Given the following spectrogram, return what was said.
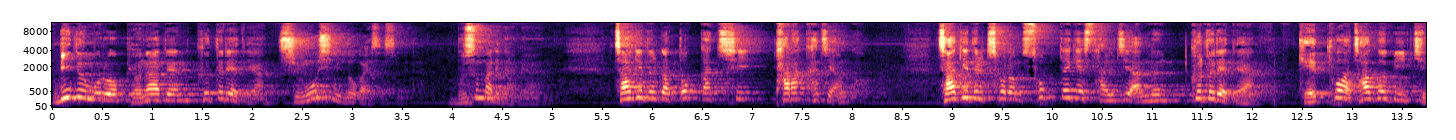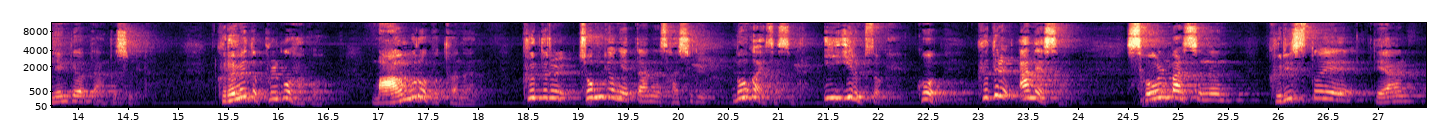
믿음으로 변화된 그들에 대한 증오심이 녹아 있었습니다. 무슨 말이냐면 자기들과 똑같이 타락하지 않고 자기들처럼 속되게 살지 않는 그들에 대한 개토화 작업이 진행되었다는 뜻입니다. 그럼에도 불구하고 마음으로부터는 그들을 존경했다는 사실이 녹아 있었습니다. 이 이름 속에 곧 그들 안에서 서울말 쓰는 그리스도에 대한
